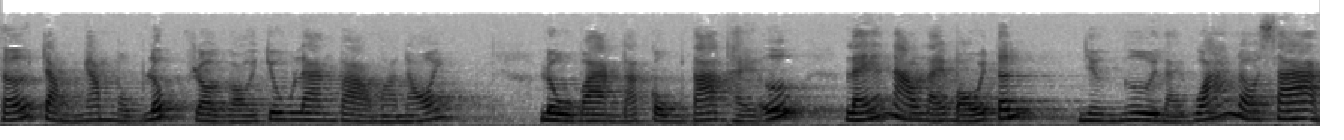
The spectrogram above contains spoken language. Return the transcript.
sớ trầm ngâm một lúc Rồi gọi Chu Lan vào mà nói Lù bàn đã cùng ta thề ước Lẽ nào lại bội tính? Nhưng ngươi lại quá lo xa.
